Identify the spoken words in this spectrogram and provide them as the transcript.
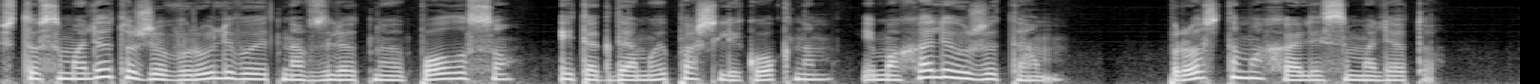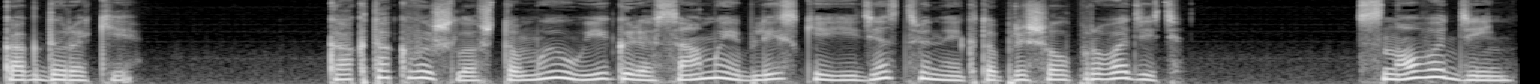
что самолет уже выруливает на взлетную полосу, и тогда мы пошли к окнам и махали уже там. Просто махали самолету, как дураки. Как так вышло, что мы у Игоря самые близкие и единственные, кто пришел проводить? Снова день.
